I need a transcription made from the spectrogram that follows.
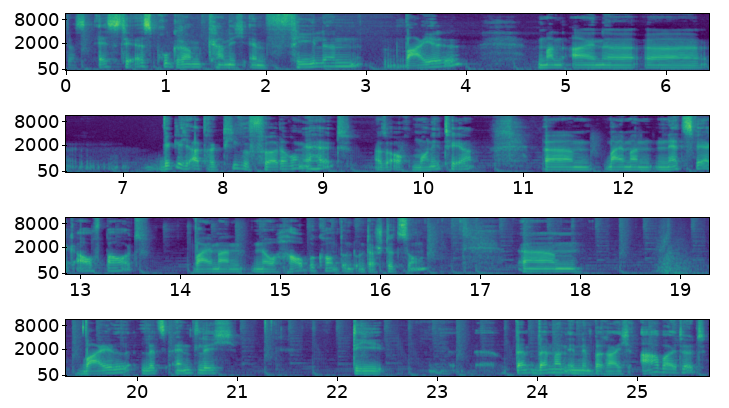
Das STS-Programm kann ich empfehlen, weil man eine äh, wirklich attraktive Förderung erhält, also auch monetär, ähm, weil man ein Netzwerk aufbaut, weil man Know-how bekommt und Unterstützung, ähm, weil letztendlich die, wenn, wenn man in dem Bereich arbeitet,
